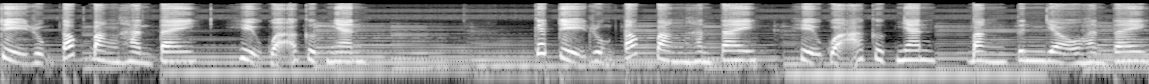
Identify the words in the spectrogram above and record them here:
Trị rụng tóc bằng hành tây, hiệu quả cực nhanh. Cách trị rụng tóc bằng hành tây, hiệu quả cực nhanh bằng tinh dầu hành tây.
